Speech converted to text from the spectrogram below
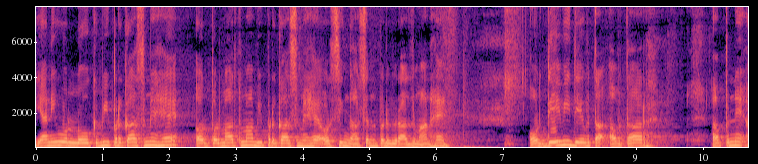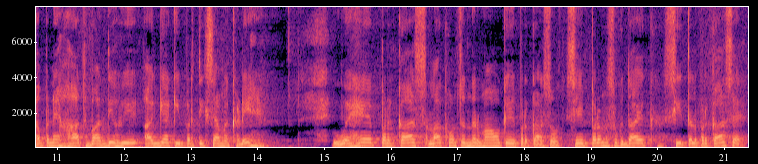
यानी वो लोक भी प्रकाश में है और परमात्मा भी प्रकाश में है और सिंहासन पर विराजमान है। और देवी देवता अवतार अपने अपने हाथ बांधे हुए आज्ञा की प्रतीक्षा में खड़े हैं। वह प्रकाश लाखों चंद्रमाओं के प्रकाशों से परम सुखदायक शीतल प्रकाश है।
